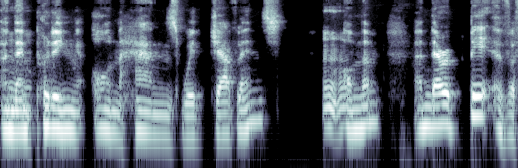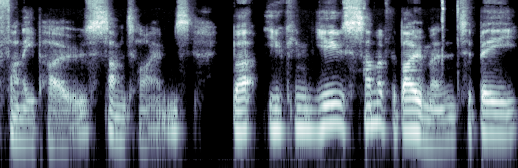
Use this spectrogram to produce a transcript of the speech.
and then putting on hands with javelins Mhm. on them, and they're a bit of a funny pose sometimes. But you can use some of the bowmen to be.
